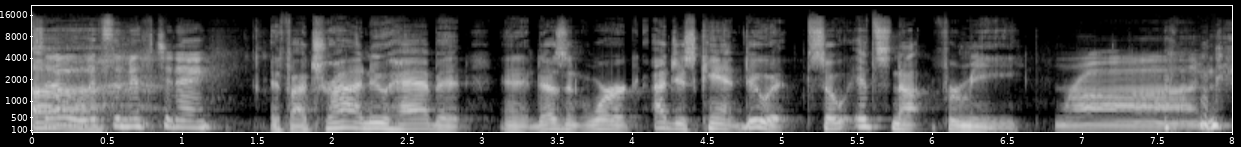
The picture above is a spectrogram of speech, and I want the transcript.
Ah. what's the myth today? If I try a new habit and it doesn't work, I just can't do it. So it's not for me. Wrong.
